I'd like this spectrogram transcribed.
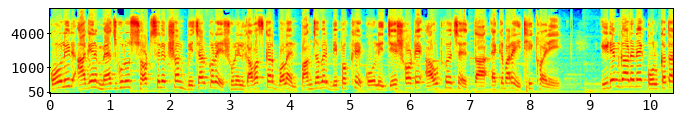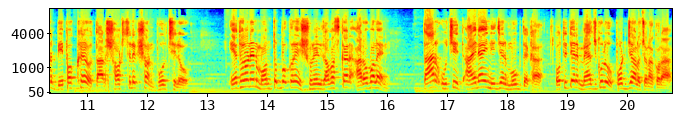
কোহলির আগের ম্যাচগুলোর শর্ট সিলেকশন বিচার করে সুনীল গাভাস্কার বলেন, পাঞ্জাবের বিপক্ষে কোহলি যে শটে আউট হয়েছে তা একেবারেই ঠিক হয়নি। ইডেন গার্ডেনে কলকাতার বিপক্ষেও তার শর্ট সিলেকশন ভুল ছিল। এ ধরনের মন্তব্য করে সুনীল গাভাস্কার আরও বলেন, তার উচিত আয়নায় নিজের মুখ দেখা, অতীতের ম্যাচগুলো পর্যালোচনা করা।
